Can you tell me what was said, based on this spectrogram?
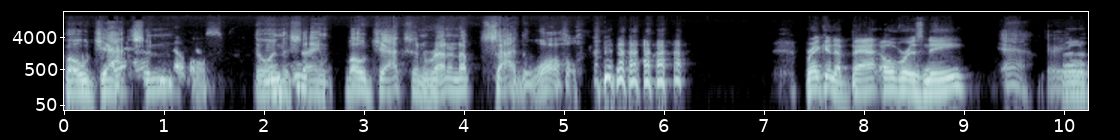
Bo Jackson Doubles. doing the same. Bo Jackson running up side the wall. breaking a bat over his knee. Yeah, there you Uh, go.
